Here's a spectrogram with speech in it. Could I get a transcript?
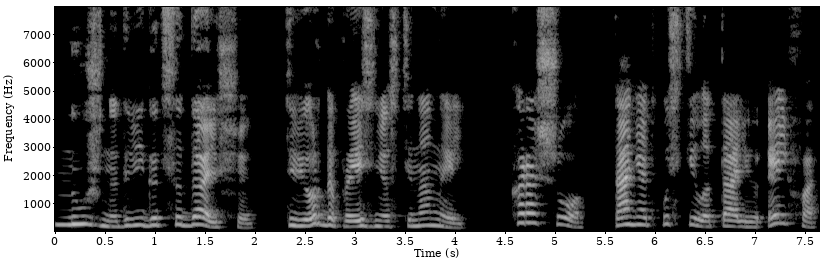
«Нужно двигаться дальше», — твердо произнес Тинанель. «Хорошо». Таня отпустила талию эльфа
